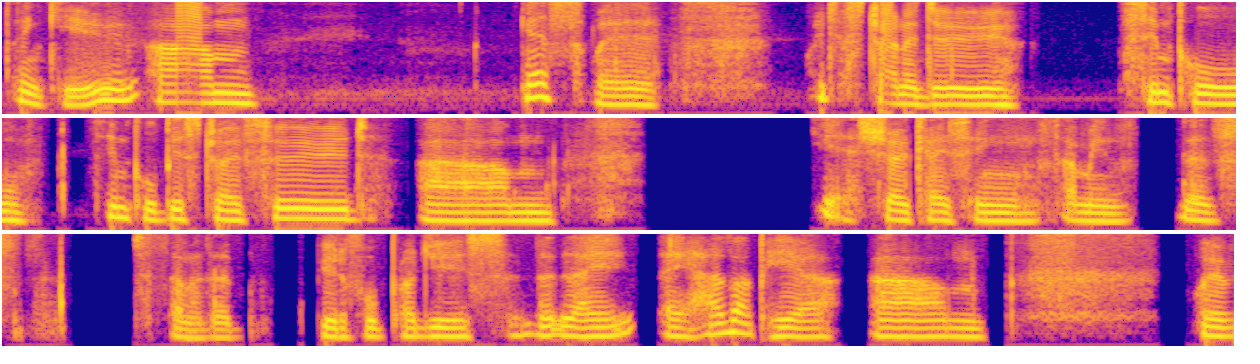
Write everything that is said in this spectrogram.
Thank you. Um, guess we're we're just trying to do simple simple bistro food. Um, yeah, showcasing. I mean, there's some of the beautiful produce that they, they have up here. Um, we're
